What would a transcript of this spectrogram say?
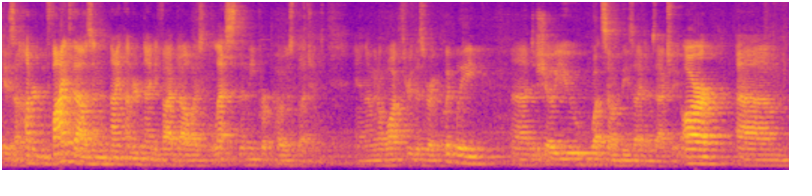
it is $105,995 less than the proposed budget. And I'm going to walk through this very quickly uh, to show you what some of these items actually are, um,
